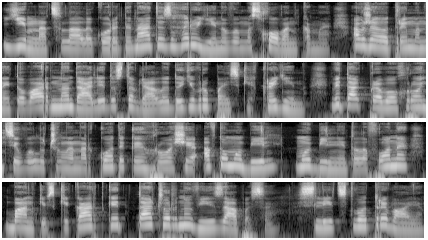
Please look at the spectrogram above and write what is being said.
Їм надсилали координати з героїновими схованками, а вже отриманий товар надалі доставляли до європейських країн. Відтак правоохоронці вилучили наркотики, гроші, автомобіль, мобільні телефони, банківські картки та чорнові записи. Слідство триває.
